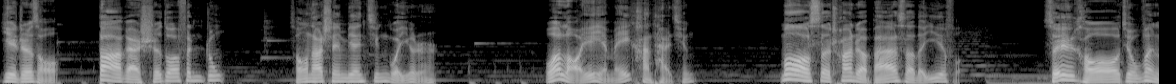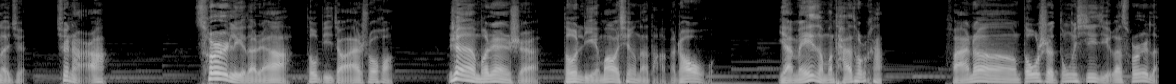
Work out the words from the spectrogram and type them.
一直走，大概十多分钟，从他身边经过一个人，我姥爷也没看太清，貌似穿着白色的衣服。随口就问了句：“去哪儿啊？”村里的人啊都比较爱说话，认不认识都礼貌性的打个招呼，也没怎么抬头看，反正都是东西几个村的。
